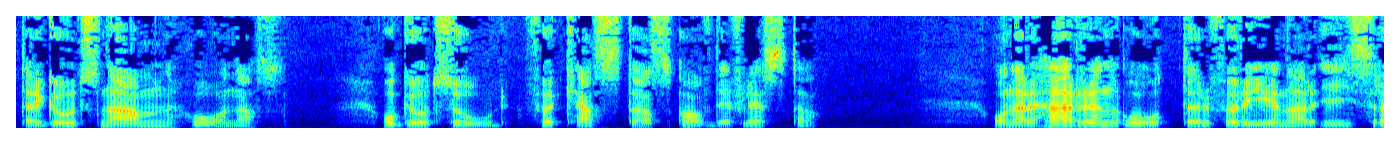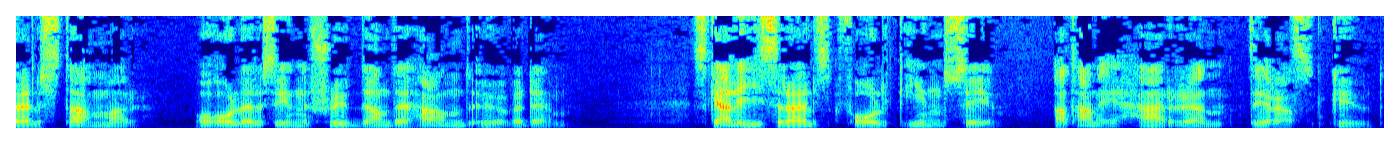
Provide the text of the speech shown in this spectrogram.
där Guds namn hånas och Guds ord förkastas av de flesta. Och när Herren återförenar Israels stammar och håller sin skyddande hand över dem, skall Israels folk inse att han är Herren, deras Gud.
